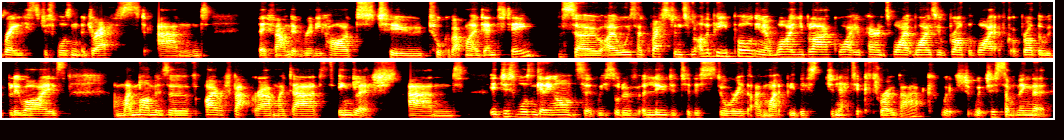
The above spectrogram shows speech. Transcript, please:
race just wasn't addressed. And they found it really hard to talk about my identity. So I always had questions from other people, you know, why are you black? Why are your parents white? Why is your brother white? I've got a brother with blue eyes. And my mum is of Irish background, my dad's English. And it just wasn't getting answered. We sort of alluded to this story that I might be this genetic throwback, which which is something that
